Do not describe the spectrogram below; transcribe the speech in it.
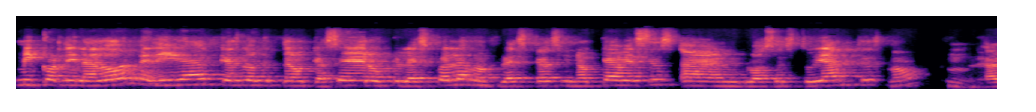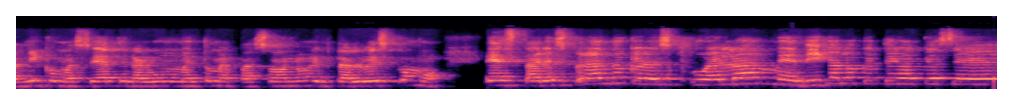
mi coordinador me diga qué es lo que tengo que hacer o que la escuela me ofrezca, sino que a veces a los estudiantes, ¿no? A mí como estudiante en algún momento me pasó, ¿no? El tal vez como estar esperando que la escuela me diga lo que tengo que hacer,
